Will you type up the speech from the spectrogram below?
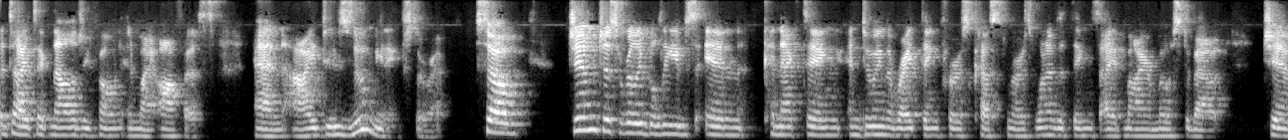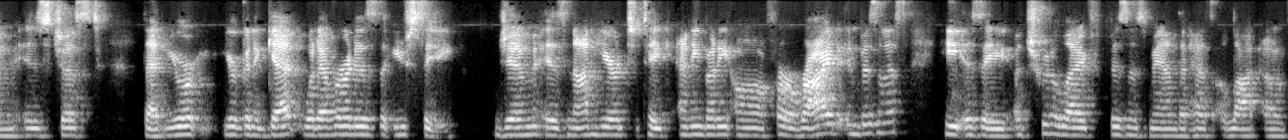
a TIE Technology phone in my office, and I do Zoom meetings through it. So Jim just really believes in connecting and doing the right thing for his customers. One of the things I admire most about Jim is just that you're you're going to get whatever it is that you see Jim is not here to take anybody uh, for a ride in business. He is a, a true to life businessman that has a lot of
